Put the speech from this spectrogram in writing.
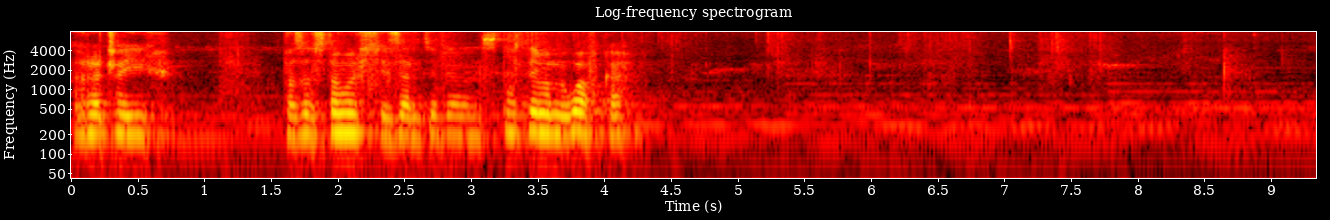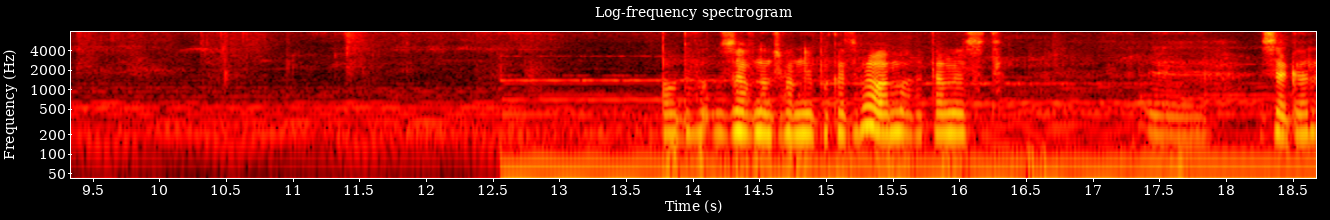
A raczej ich pozostałości zardzewiałe. Tutaj mamy ławkę. Od zewnątrz Wam nie pokazywałam, ale tam jest e, zegar,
